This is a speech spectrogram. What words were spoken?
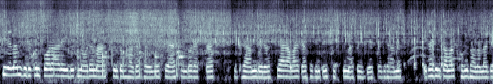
ফিরে এলাম কিছুক্ষণ পর আর এই দেখুন আমাদের মাছ কিন্তু ভাজা হয়ে গেছে আর সুন্দর একটা ঘ্রাম বেরোচ্ছে। আর আমার কাছে কিন্তু শুটকি মাছের যে একটা ঘ্রাম এটা কিন্তু আমার খুবই ভালো লাগে।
